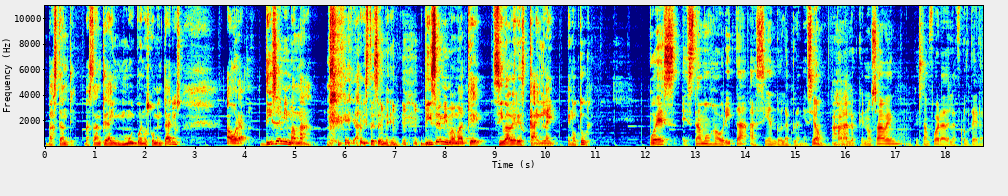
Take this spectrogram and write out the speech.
bastante, bastante. Hay muy buenos comentarios. Ahora, dice mi mamá, ¿ha visto ese meme? dice mi mamá que si va a haber Skylight en octubre. Pues estamos ahorita haciendo la planeación. Para los que no saben, los que están fuera de la frontera,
